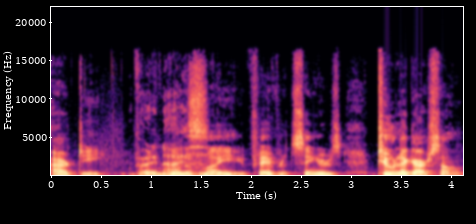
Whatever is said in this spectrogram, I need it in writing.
Hardy. Very nice. One of my favourite singers, Tous les garçons.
